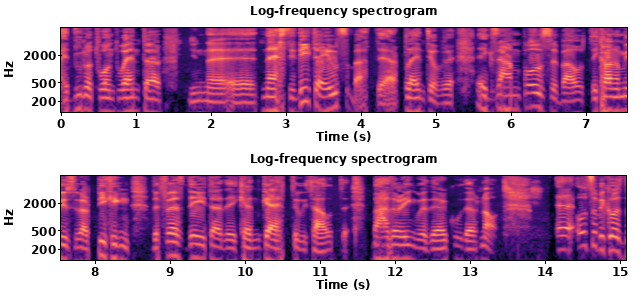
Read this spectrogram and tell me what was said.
I do not want to enter in uh, uh, nasty details, but there are plenty of uh, examples about economies who are picking the first data they can get without bothering whether they're good or not. Uh, also because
